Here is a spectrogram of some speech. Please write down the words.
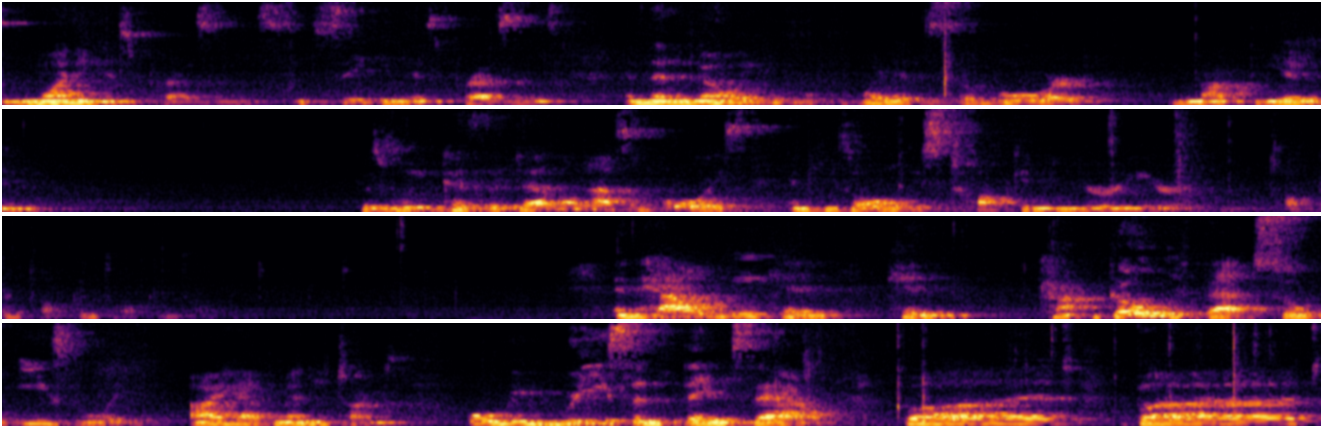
and wanting His presence and seeking His presence and then knowing when it's the Lord, not the enemy. Because we, because the devil has a voice and he's always talking in your ear, talking, talking, talking, talking. And how we can can go with that so easily, I have many times, or we reason things out. But, but,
